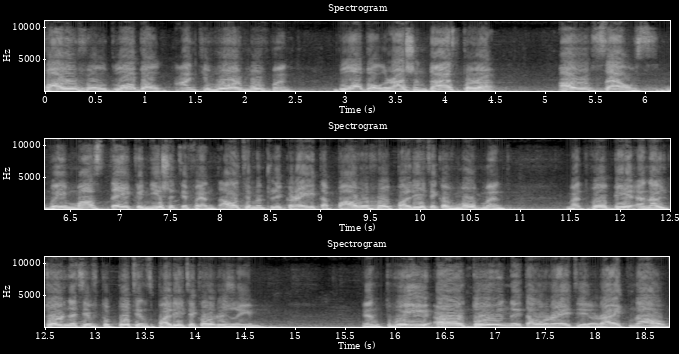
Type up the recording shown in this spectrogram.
powerful global anti-war movement, global Russian diaspora. Ourselves, we must take initiative and ultimately create a powerful political movement that will be an alternative to Putin's political regime. And we are doing it already, right now.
